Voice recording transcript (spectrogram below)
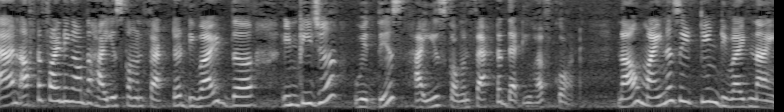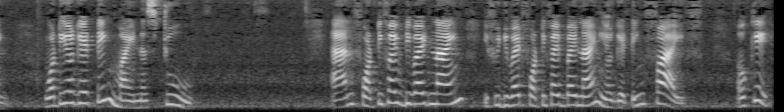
and after finding out the highest common factor divide the integer with this highest common factor that you have got. Now minus 18 divide 9. What you are getting? Minus 2. And 45 divide 9. If you divide 45 by 9 you are getting 5. Okay.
